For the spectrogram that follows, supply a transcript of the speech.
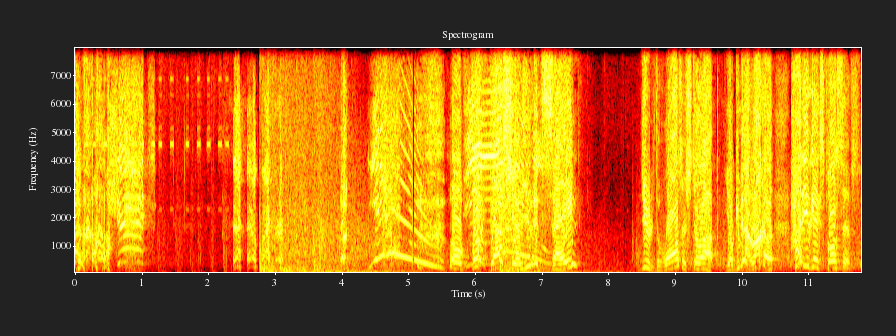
Oh shit! oh, fuck that shit. You insane? Dude, the walls are still up. Yo, give me that rocket. Uh, how do you get explosives?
